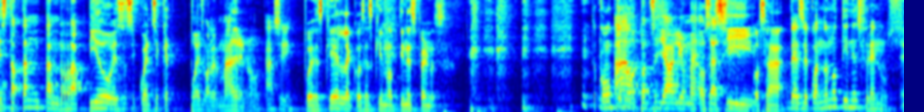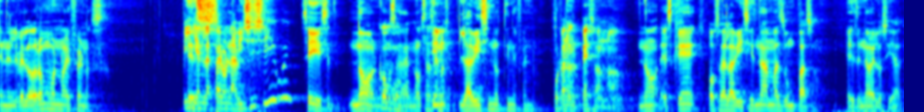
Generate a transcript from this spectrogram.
está tan, tan rápido esa secuencia que puedes valer madre, ¿no? Ah, sí. Pues es que la cosa es que no tienes frenos. ¿Cómo que Ah, no? entonces ya valió más. O sea, sí. O sea, ¿Desde cuándo no tienes frenos? en el velódromo no hay frenos. Y en es- la- pero en la bici sí, güey. Sí, no, ¿Cómo? o sea, no O sea, tiene- se nos- la bici no tiene freno. ¿Por Para qué? el peso, ¿no? No, es que, o sea, la bici es nada más de un paso. Es de una velocidad,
